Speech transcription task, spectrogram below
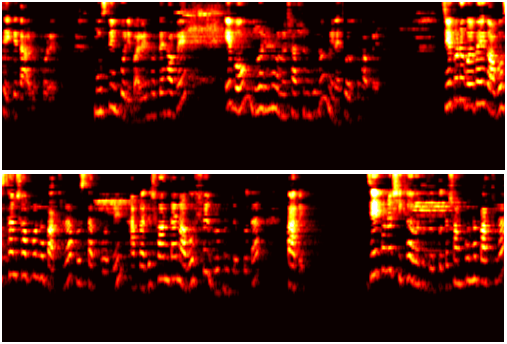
থেকে তার উপরে। মুসলিম পরিবারের হতে হবে এবং ধর্মীয় অনুশাসনগুলো মেনে চলতে হবে। যে কোনো বৈবাহিক অবস্থান সম্পন্ন পাত্ররা প্রস্তাব করবেন, আপনাদের সন্তান অবশ্যই গ্রহণযোগ্যতা পাবে। যে কোনো শিক্ষাগত যোগ্যতা সম্পন্ন পাত্ররা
